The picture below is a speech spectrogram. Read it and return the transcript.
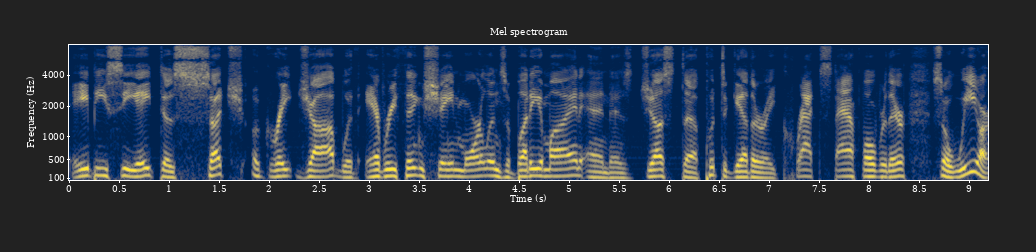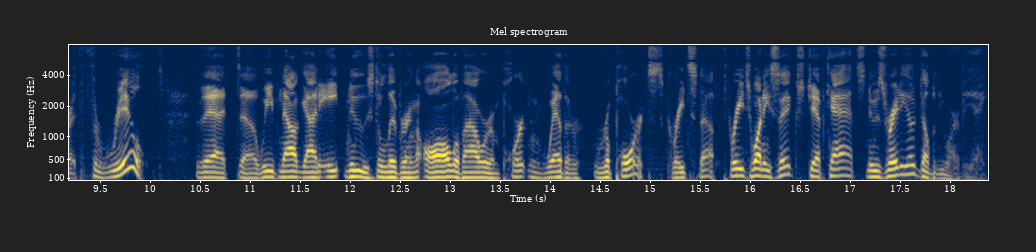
ABC 8 does such a great job with everything. Shane Moreland's a buddy of mine and has just uh, put together a crack staff over there. So we are thrilled that uh, we've now got 8 News delivering all of our important weather reports. Great stuff. 326, Jeff Katz, News Radio, WRVA.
